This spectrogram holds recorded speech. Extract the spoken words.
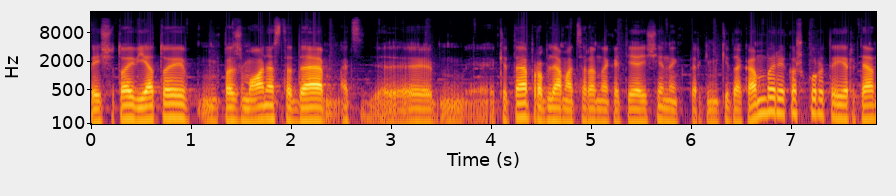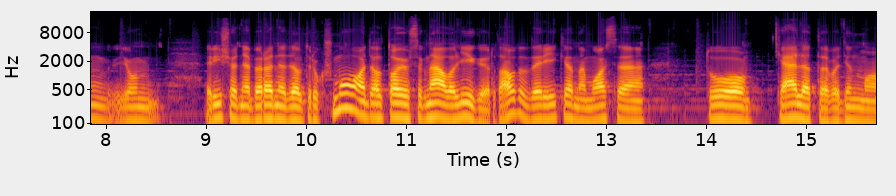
Tai šitoj vietoj pas žmonės tada ats... E, kita problema atsiranda, kad jie išeina, tarkim, kitą kambarį kažkur tai ir ten jau ryšio nebėra ne dėl triukšmų, o dėl to jų signalo lygio ir tau tada reikia namuose tų keletą vadinamo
